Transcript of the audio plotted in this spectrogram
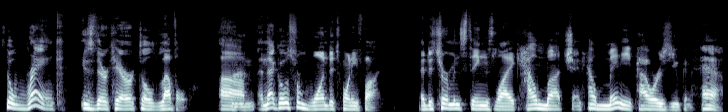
So, rank is their character level, um, and that goes from 1 to 25 and determines things like how much and how many powers you can have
